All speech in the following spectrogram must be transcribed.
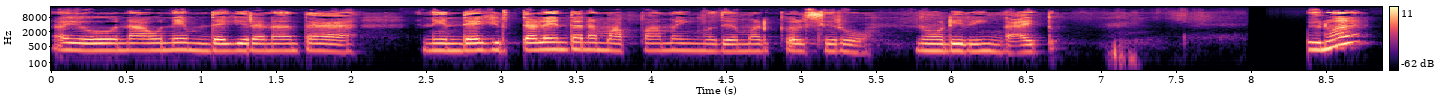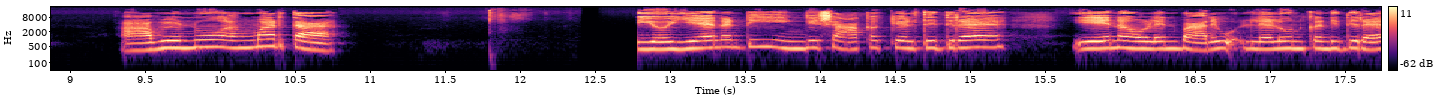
ಅಯ್ಯೋ, ನಾವು ನೆಮ್ಮದಾಗಿರೋಣ ಅಂತ. ನೆಮ್ಮದಾಗಿರ್ತಾಳೆ ಅಂತ ನಮ್ಮ ಅಪ್ಪ, ಅಮ್ಮ ಹಿಂಗೆ ಮದುವೆ ಮಾಡಿ ಕಳಿಸಿರು. ನೋಡಿರಿ, ಹಿಂಗಾಯ್ತು. ಏನು? ಅವೇನು ಹಂಗ್ ಮಾಡ್ತಾ? ಅಯ್ಯೋ ಏನಂಟಿ ಹಿಂಗೆ ಶಾಖ ಕೇಳ್ತಿದ್ದೀರಾ? ಏನು ಅವಳೇನು ಭಾರಿ ಒಳ್ಳೆಳು ಅನ್ಕೊಂಡಿದ್ದೀರಾ?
